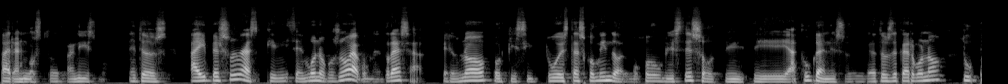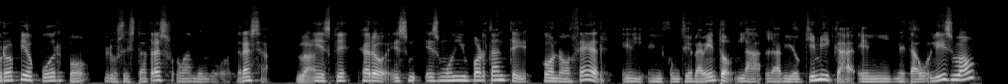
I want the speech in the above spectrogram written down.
para nuestro organismo. Entonces, hay personas que dicen, bueno, pues no voy a comer grasa, pero no, porque si tú estás comiendo a lo mejor un exceso de, azúcar en esos hidratos de carbono, tu propio cuerpo los está transformando luego en grasa. Y es que, claro, es, es muy importante conocer el, funcionamiento, la, la, bioquímica, el metabolismo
